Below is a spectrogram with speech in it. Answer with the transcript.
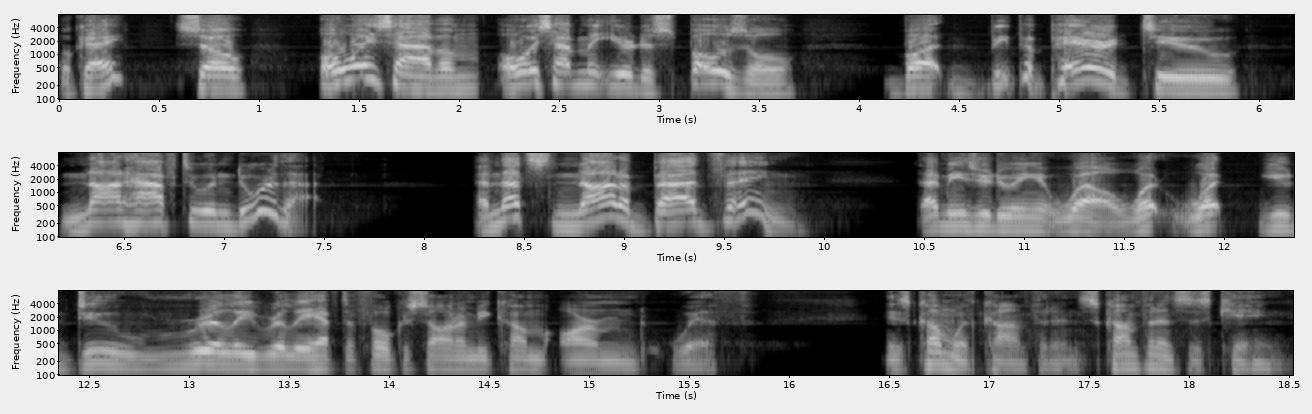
Okay? So always have them, always have them at your disposal, but be prepared to not have to endure that. And that's not a bad thing. That means you're doing it well. What what you do really really have to focus on and become armed with is come with confidence. Confidence is king.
